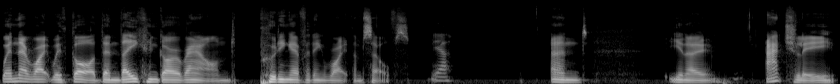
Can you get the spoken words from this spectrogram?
when they're right with god then they can go around putting everything right themselves. Yeah. and you know actually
